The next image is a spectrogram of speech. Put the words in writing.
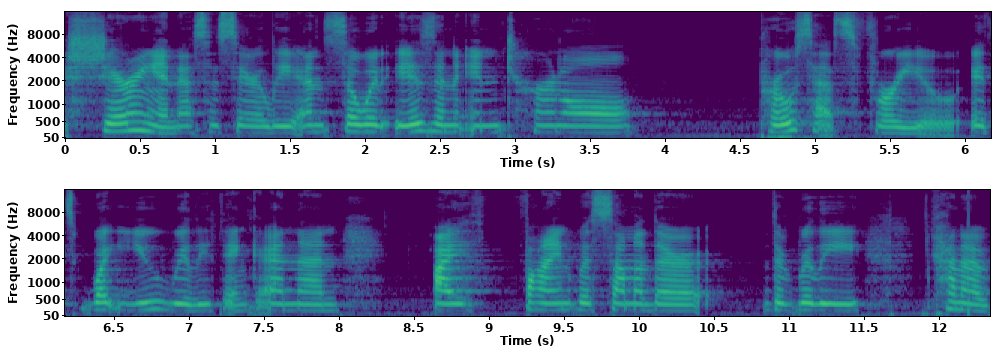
sharing it necessarily, and so it is an internal process for you. It's what you really think, and then I find with some of the the really kind of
